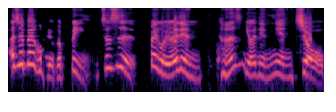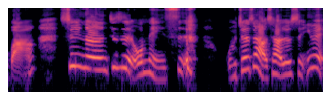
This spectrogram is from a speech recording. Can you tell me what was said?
而且贝果有个病，就是贝果有一点，可能是有一点念旧吧。所以呢，就是我每一次。我觉得最好笑的就是，因为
